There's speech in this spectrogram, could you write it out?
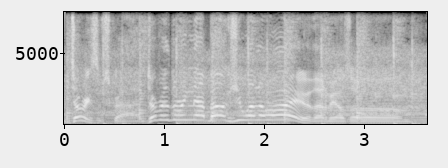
don't forget to subscribe, don't forget to ring that bell because you want to know why. That'll be awesome.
